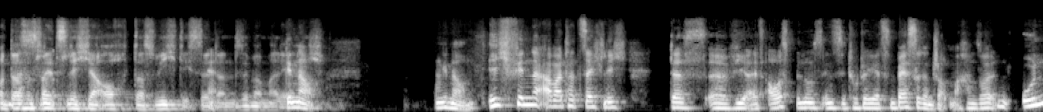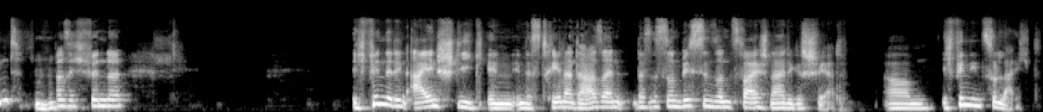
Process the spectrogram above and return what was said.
Und das, das ist letztlich ja auch das Wichtigste, ja. dann sind wir mal ehrlich. Genau. Genau. Ich finde aber tatsächlich, dass äh, wir als Ausbildungsinstitute jetzt einen besseren Job machen sollten. Und mhm. was ich finde, ich finde den Einstieg in, in das Trainerdasein, das ist so ein bisschen so ein zweischneidiges Schwert. Ähm, ich finde ihn zu leicht.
